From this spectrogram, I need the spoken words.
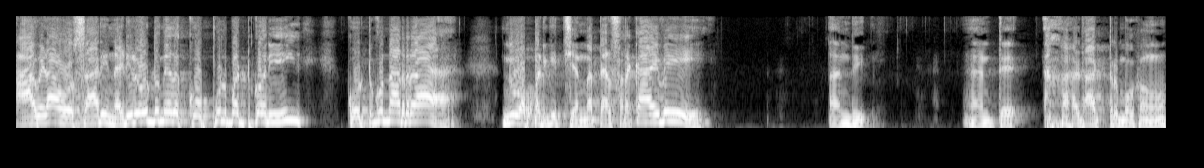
ఆవిడ ఓసారి నడి రోడ్డు మీద కొప్పులు పట్టుకొని కొట్టుకున్నారా? నువ్వు అప్పటికి చిన్న పెసరకాయవి అంది. అంతే ఆ డాక్టర్ ముఖం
